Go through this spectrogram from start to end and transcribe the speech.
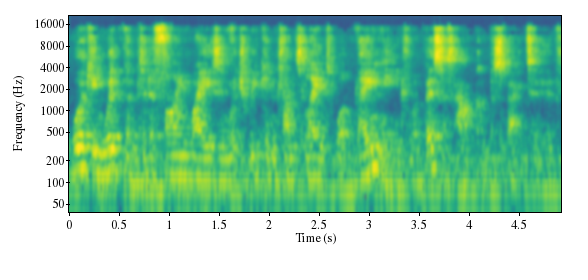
working with them to define ways in which we can translate what they need from a business outcome perspective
